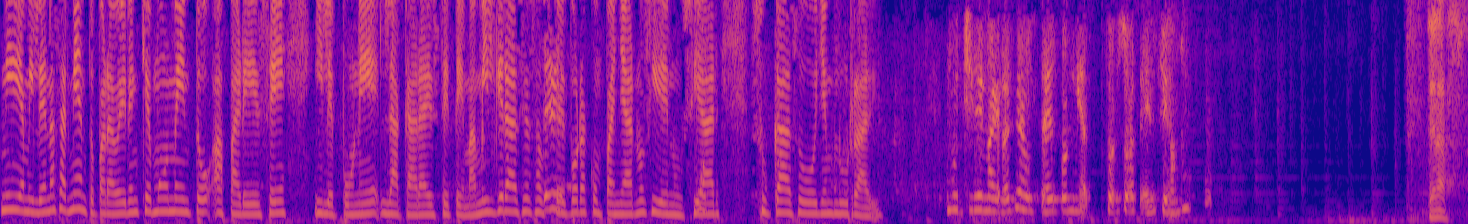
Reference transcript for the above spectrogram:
Nidia Milena Sarmiento para ver en qué momento aparece y le pone la cara a este tema. Mil gracias a usted por acompañarnos y denunciar su caso hoy en Blue Radio. Muchísimas gracias a ustedes por, mi, por su atención. Tenaz,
